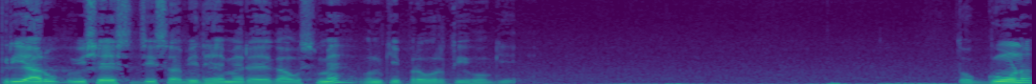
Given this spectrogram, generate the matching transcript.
क्रियारूप विशेष जिस अभिधेय में रहेगा, उसमें उनकी प्रवृत्ति होगी। तो गुण,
